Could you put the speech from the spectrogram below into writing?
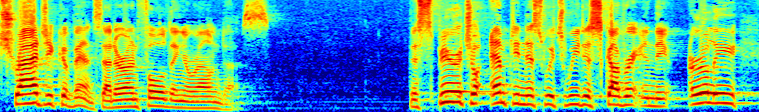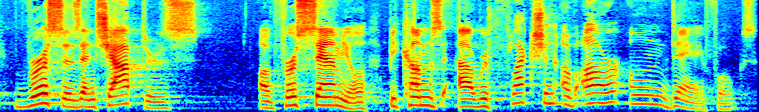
tragic events that are unfolding around us. The spiritual emptiness which we discover in the early verses and chapters of 1 Samuel becomes a reflection of our own day, folks,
